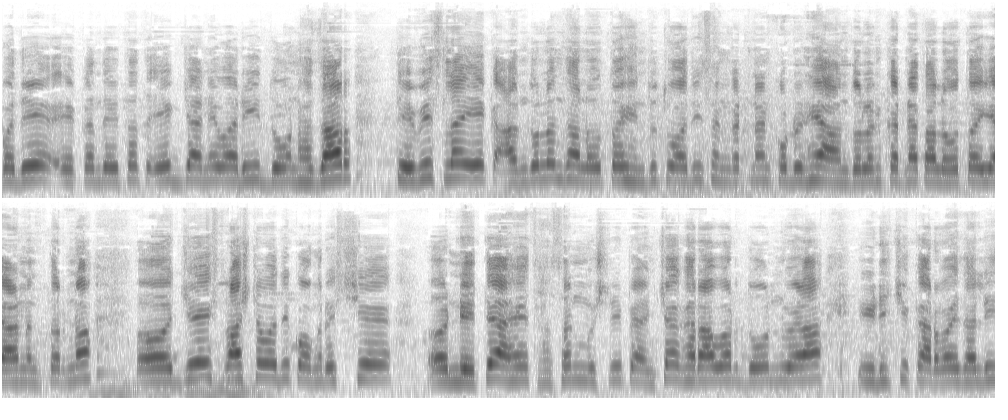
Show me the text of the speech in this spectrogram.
मध्ये एकंदरीतच एक जानेवारी दोन हजार तेवीसला एक आंदोलन झालं होतं. हिंदुत्ववादी संघटनांकडून हे आंदोलन करण्यात आलं होतं. यानंतरनं जे राष्ट्रवादी काँग्रेसचे नेते आहेत हसन मुश्रीफ यांच्या घरावर दोन वेळा ईडीची कारवाई झाली.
